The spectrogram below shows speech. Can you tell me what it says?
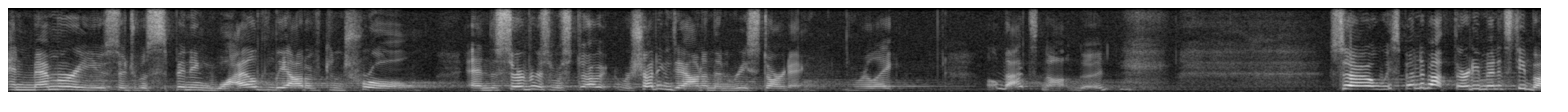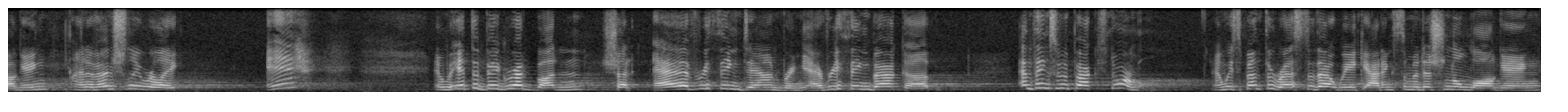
and memory usage was spinning wildly out of control, and the servers were, were shutting down and then restarting. And we're like, well, that's not good. So we spend about 30 minutes debugging, and eventually we're like, eh. And we hit the big red button, shut everything down, bring everything back up, and things went back to normal. And we spent the rest of that week adding some additional logging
